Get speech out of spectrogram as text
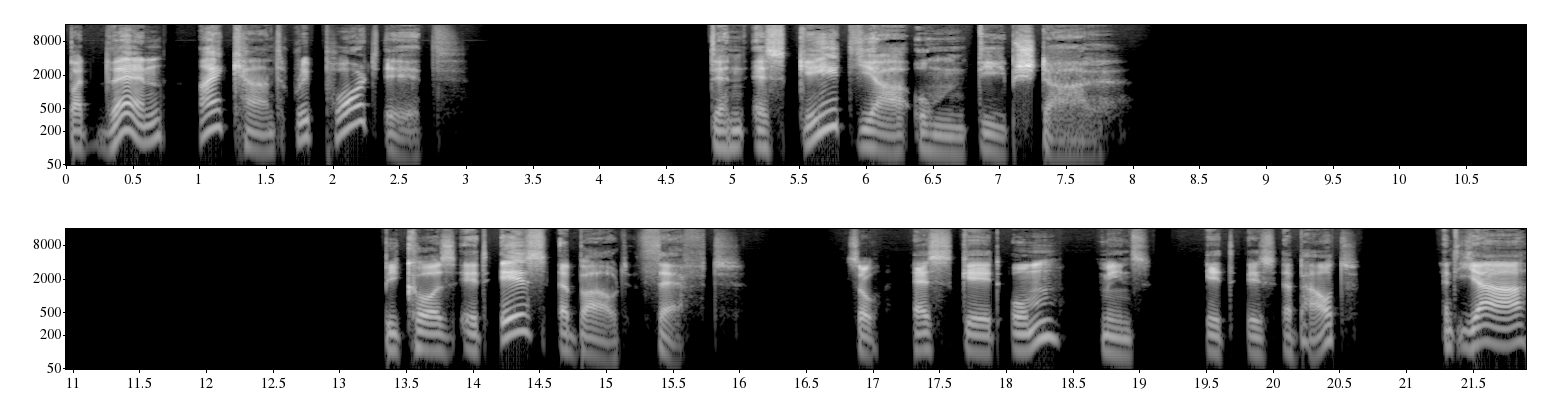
But then I can't report it. Denn es geht ja um Diebstahl. Because it is about theft. So, es geht um means it is about, and ja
